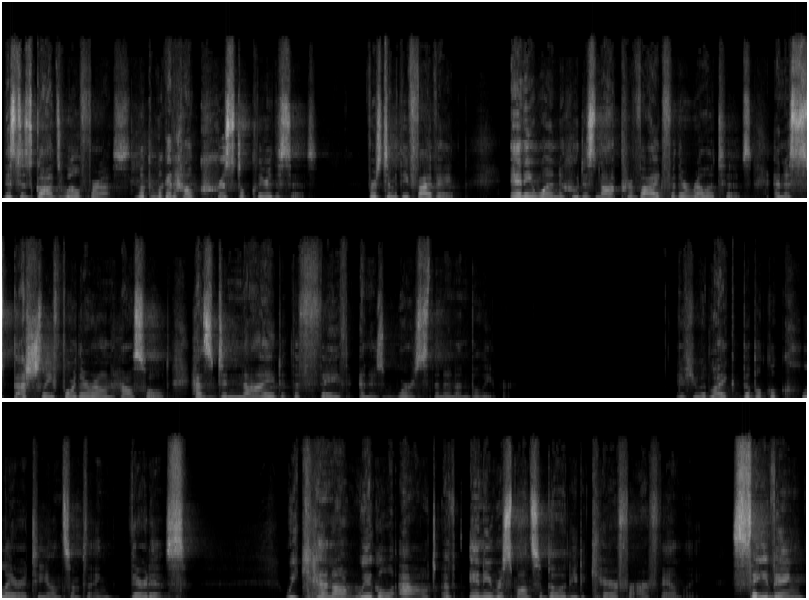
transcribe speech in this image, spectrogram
This is God's will for us. Look, look at how crystal clear this is. 1 Timothy 5 8. Anyone who does not provide for their relatives, and especially for their own household, has denied the faith and is worse than an unbeliever. If you would like biblical clarity on something, there it is. We cannot wiggle out of any responsibility to care for our family. Saving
